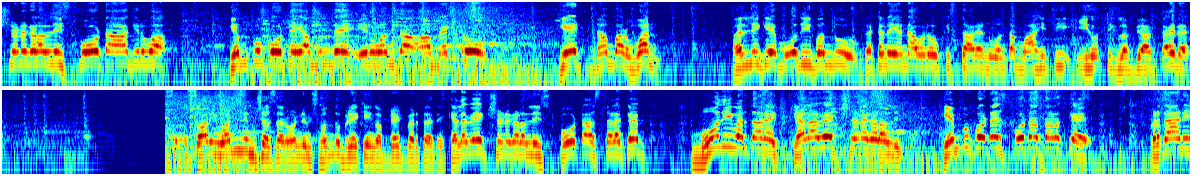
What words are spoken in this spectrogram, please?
ಕ್ಷಣಗಳಲ್ಲಿ ಸ್ಫೋಟ ಆಗಿರುವ ಕೆಂಪುಕೋಟೆಯ ಮುಂದೆ ಇರುವಂತ ಆ ಮೆಟ್ರೋ ಗೇಟ್ ನಂಬರ್ ಒನ್. ಅಲ್ಲಿಗೆ ಮೋದಿ ಬಂದು ಘಟನೆಯನ್ನು ಅವಲೋಕಿಸ್ತಾರೆ ಅನ್ನುವಂತ ಮಾಹಿತಿ ಈ ಹೊತ್ತಿಗೆ ಲಭ್ಯ ಆಗ್ತಾ ಇದೆ. ಸಾರಿ ಒಂದ್ ನಿಮಿಷ ಸರ್, ಒಂದ್ ನಿಮಿಷ. ಒಂದು ಬ್ರೇಕಿಂಗ್ ಅಪ್ಡೇಟ್ ಬರ್ತಾ ಇದೆ. ಕೆಲವೇ ಕ್ಷಣಗಳಲ್ಲಿ ಸ್ಫೋಟ ಸ್ಥಳಕ್ಕೆ ಮೋದಿ ಬರ್ತಾರೆ. ಕೆಲವೇ ಕ್ಷಣಗಳಲ್ಲಿ ಕೆಂಪುಕೋಟೆ ಸ್ಫೋಟ ಸ್ಥಳಕ್ಕೆ ಪ್ರಧಾನಿ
